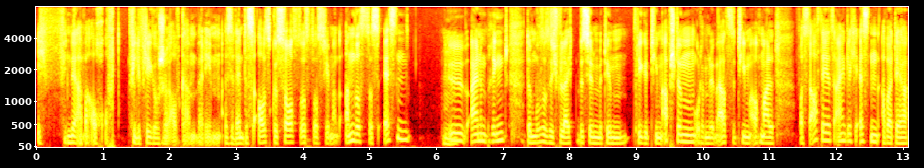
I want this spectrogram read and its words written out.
ich finde aber auch oft viele pflegerische Aufgaben übernehmen. Also wenn das ausgesourced ist, dass jemand anders das Essen äh, einem bringt, dann muss er sich vielleicht ein bisschen mit dem Pflegeteam abstimmen oder mit dem Ärzteteam auch mal, was darf der jetzt eigentlich essen? Aber der,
